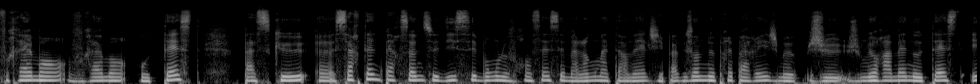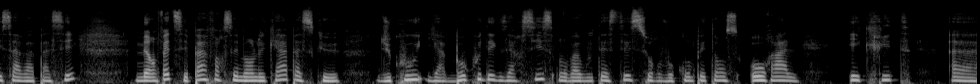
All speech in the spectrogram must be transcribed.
vraiment, vraiment au test parce que euh, certaines personnes se disent c'est bon, le français c'est ma langue maternelle, j'ai pas besoin de me préparer, je me, je, me ramène au test et ça va passer. Mais en fait, c'est pas forcément le cas parce que du coup, il y a beaucoup d'exercices. On va vous tester sur vos compétences orales, écrites, euh,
